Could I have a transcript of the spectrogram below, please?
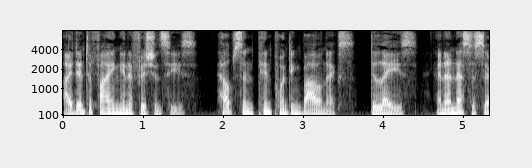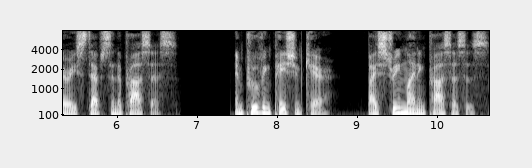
Identifying inefficiencies helps in pinpointing bottlenecks, delays, and unnecessary steps in the process. Improving patient care. By streamlining processes,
